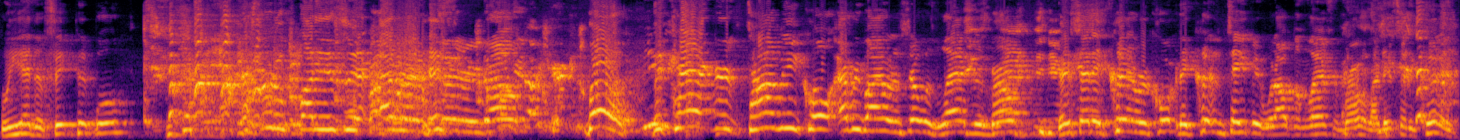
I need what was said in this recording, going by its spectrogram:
When he had the fake pit bull? That's the funniest shit ever in history, bro. Bro, the characters, Tommy, Cole, everybody on the show was laughing, bro. They said they couldn't record, they couldn't tape it without them laughing, bro. Like they said they couldn't.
